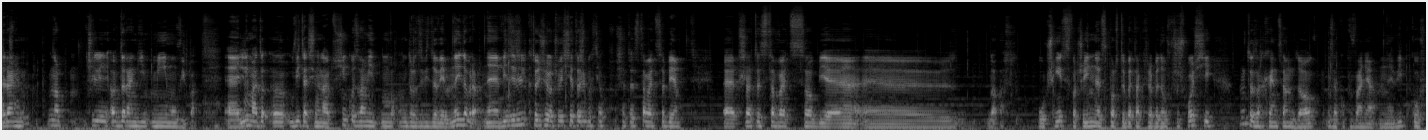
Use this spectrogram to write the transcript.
e, rang, no, czyli od rangi minimum VIPa. E, Lima to, e, wita się na odcinku z wami, drodzy widzowie. No i dobra, e, więc jeżeli ktoś oczywiście też by chciał przetestować sobie, e, przetestować sobie e, no, ucznictwo czy inne sporty beta, które będą w przyszłości, no to zachęcam do zakupywania m, VIPków.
